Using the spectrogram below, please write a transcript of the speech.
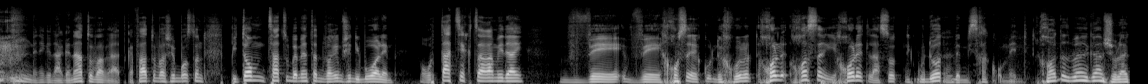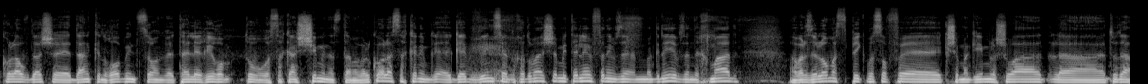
ונגד ההגנה הטובה וההתקפה הטובה של בוסטון, פתאום צצו באמת הדברים שדיברו עליהם. רוטציה קצרה מדי, ו- וחוסר יכולת, חוסר יכולת לעשות נקודות במשחק עומד. יכול להיות באמת גם שאולי כל העובדה שדנקן רובינסון וטיילר הירו, טוב, הוא שחקן שישי מן הסתם, אבל כל השחקנים, ג- גייבי וינסנט וכדומה, שמתעלים לפעמים זה מגניב, זה נחמד, אבל זה לא מספיק בסוף אה, כשמגיעים לשורה, ל- אתה יודע,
